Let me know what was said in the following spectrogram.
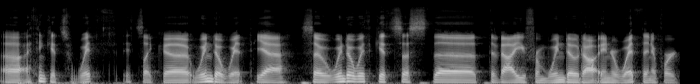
uh, I think it's width. It's like a window width. Yeah. So window width gets us the, the value from window.inner width. And if we're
